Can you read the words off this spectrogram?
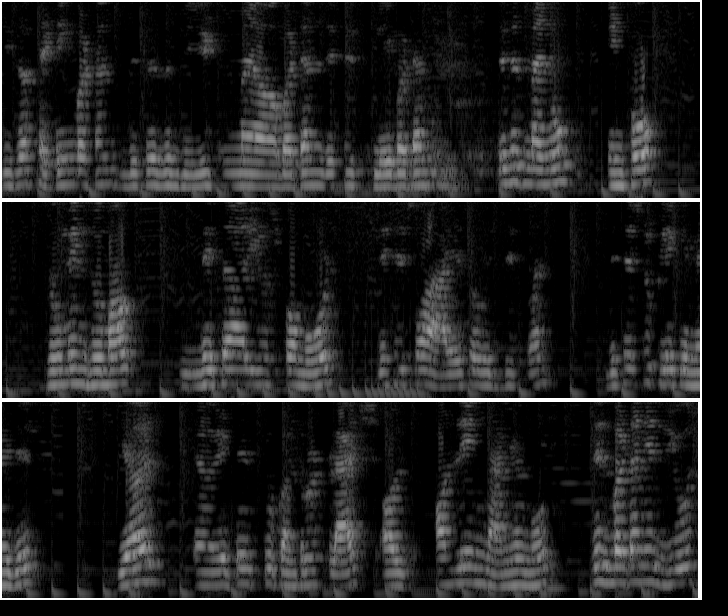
These are setting buttons. This is the delete button. This is play button. This is menu info. Zoom in zoom out. These are used for mode this is for ISO with this one. This is to click images. Here uh, it is to control flash all only in manual mode. This button is used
